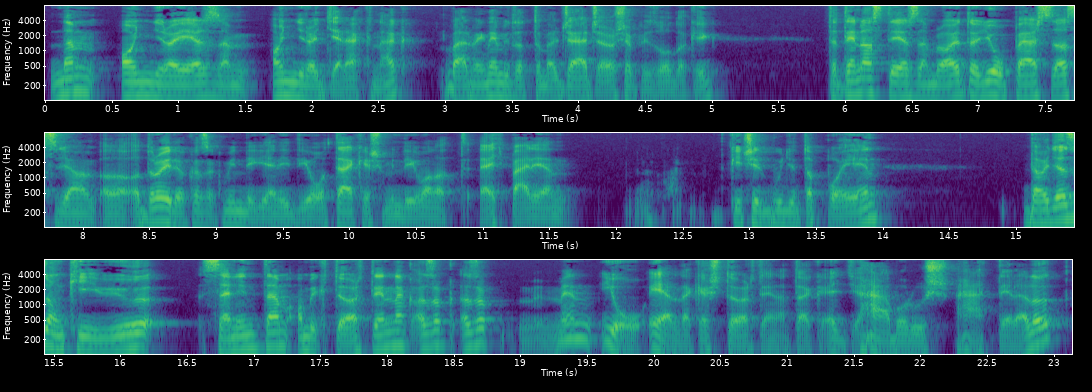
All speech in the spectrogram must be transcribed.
nem annyira érzem, annyira gyereknek, bár még nem jutottam el Jar jar epizódokig, tehát én azt érzem rajta, hogy jó, persze az, hogy a, a, a droidok azok mindig ilyen idióták, és mindig van ott egy pár ilyen kicsit bugyut a poén, de hogy azon kívül szerintem, amik történnek, azok, azok jó, érdekes történetek egy háborús háttér előtt,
